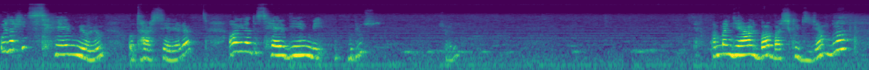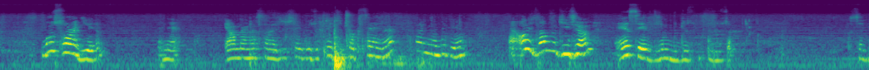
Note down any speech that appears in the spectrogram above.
O yüzden hiç sevmiyorum o tarz şeyleri. Ama yine de sevdiğim bir bluz. Şöyle. Ama ben galiba başka giyeceğim. Bunu, bunu sonra giyerim. Hani yanlarına sadece şey gözüktüğü için çok sevmem. Yine de giyeyim. Yani o yüzden bunu giyeceğim. En sevdiğim bluz, bluzu. Kısa gibi.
